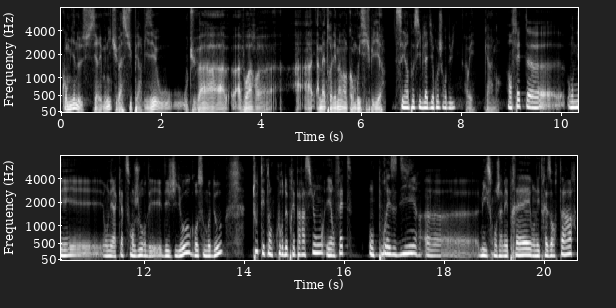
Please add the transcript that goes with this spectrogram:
Combien de cérémonies tu vas superviser ou, ou tu vas avoir euh, à, à mettre les mains dans le cambouis, si je puis dire? C'est impossible à dire aujourd'hui. Ah oui, carrément. En fait, euh, on, est, on est à 400 jours des, des JO, grosso modo. Tout est en cours de préparation et en fait, on pourrait se dire, euh, mais ils seront jamais prêts, on est très en retard.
